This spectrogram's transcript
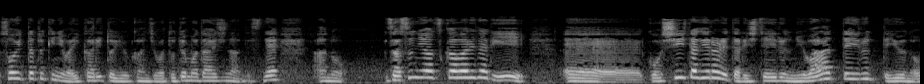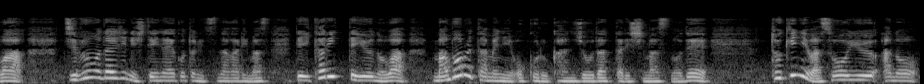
そういった時には怒りという感情はとても大事なんですね。あの雑に扱われたり、えー、こう虐げられたりしているのに笑っているっていうのは自分を大事にしていないことにつながります。で怒りっていうのは守るために起こる感情だったりしますので時にはそういうあの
